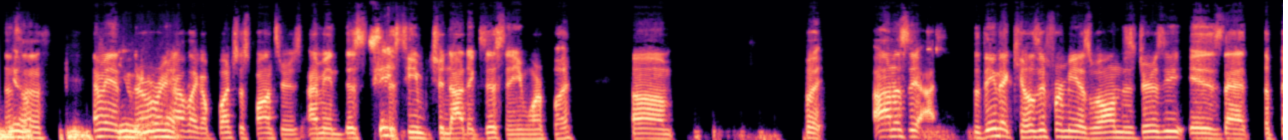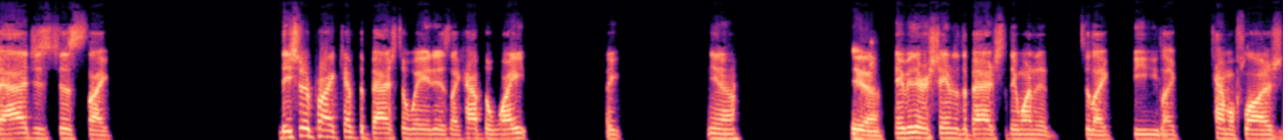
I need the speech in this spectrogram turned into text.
That's You know, a- I mean, you- they already have like a bunch of sponsors. I mean, this See- this team should not exist anymore. But, um, but honestly, I, the thing that kills it for me as well on this jersey is that the badge is just like they should have probably kept the badge the way it is, like have the white, like you know, yeah. maybe they're ashamed of the badge, so they wanted to like be like camouflage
